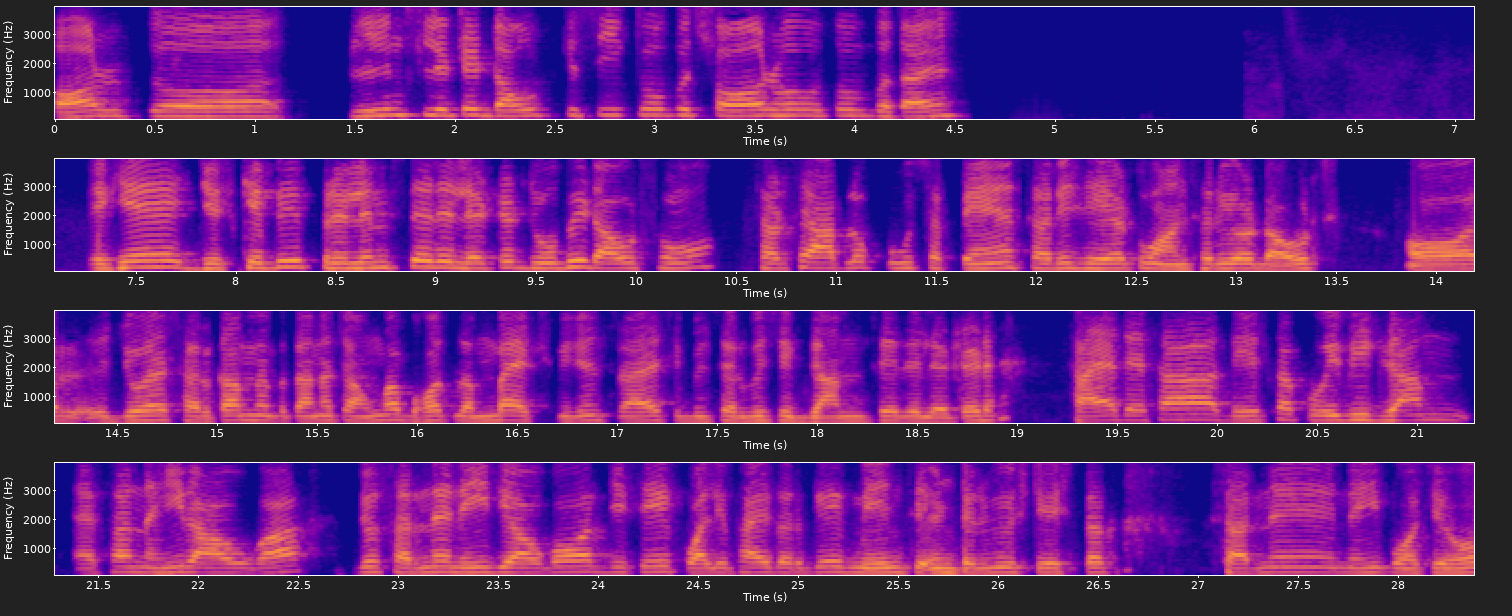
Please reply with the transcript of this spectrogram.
और प्रीलिम्स रिलेटेड डाउट किसी को कुछ और हो तो बताएँ। देखिए, जिसके भी प्रीलिम्स से रिलेटेड जो भी डाउट्स हो, सर से आप लोग पूछ सकते हैं। Sir is here to answer your doubts और जो है सर का मैं बताना चाहूँगा, बहुत लंबा एक्सपीरियंस रहा है सिविल सर्विस एग्ज़ाम से रिलेटेड शायद ऐसा देश का कोई भी एग्ज़ाम ऐसा नहीं रहा होगा, जो सर ने नहीं दिया होगा और जिसे क्वालिफाई करके मेन इंटरव्यू स्टेज तक सर ने नहीं पहुँचे हो।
